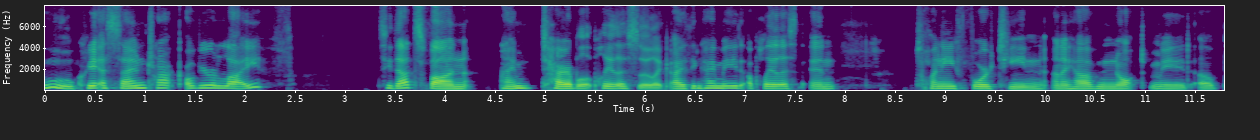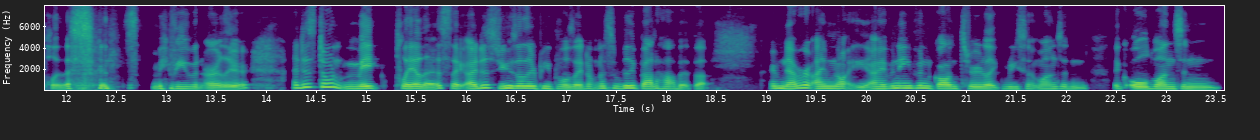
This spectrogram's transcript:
Ooh, create a soundtrack of your life. See, that's fun. I'm terrible at playlists, so, like, I think I made a playlist in 2014, and I have not made a playlist since, maybe even earlier. I just don't make playlists, like, I just use other people's. I don't it's a really bad habit, but I've never I'm not I haven't even gone through, like, recent ones and, like, old ones and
